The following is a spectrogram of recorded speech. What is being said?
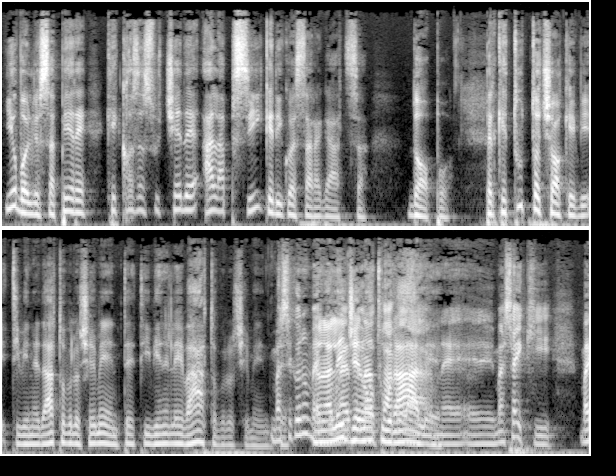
Io voglio sapere che cosa succede alla psiche di questa ragazza dopo. Perché tutto ciò che vi, ti viene dato velocemente ti viene levato velocemente. Ma secondo me è una legge naturale. Parlarne, eh, ma sai chi? Ma,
